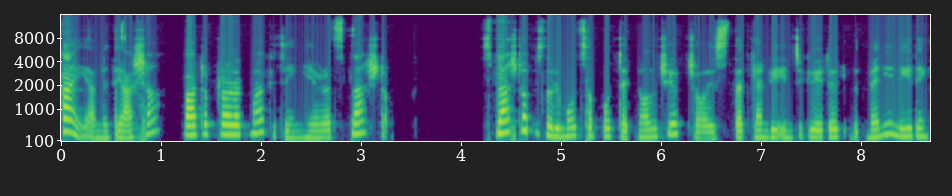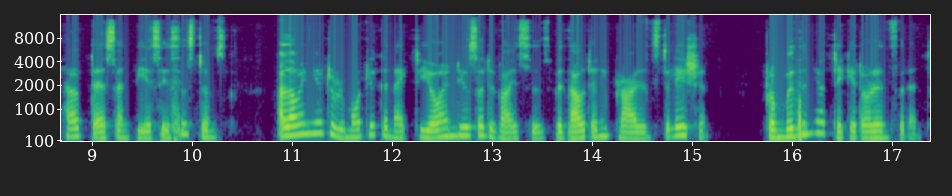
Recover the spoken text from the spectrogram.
Hi, I'm Nityasha, part of product marketing here at Splashtop. Splashtop is the remote support technology of choice that can be integrated with many leading help desk and PSA systems, allowing you to remotely connect to your end user devices without any prior installation from within your ticket or incident.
